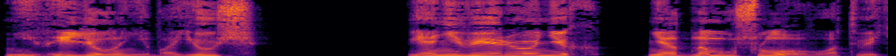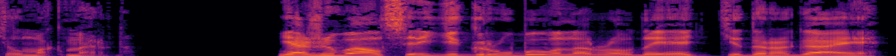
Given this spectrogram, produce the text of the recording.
Не видел и не боюсь. Я не верю о них ни одному слову, — ответил Макмердо. Я жевал среди грубого народа, Этти, дорогая,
